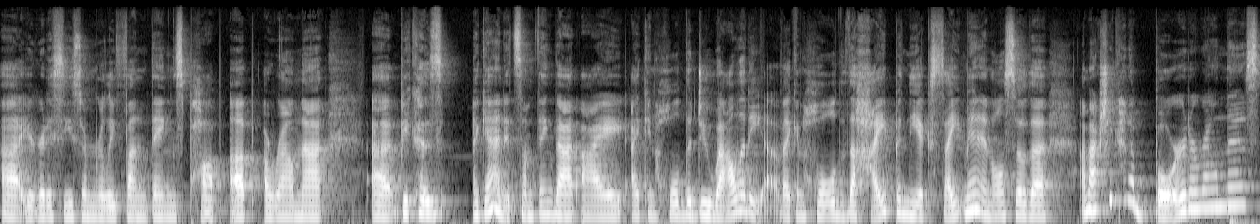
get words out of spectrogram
Uh, you're going to see some really fun things pop up around that uh, because again it's something that i i can hold the duality of. I can hold the hype and the excitement and also the i'm actually kind of bored around this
